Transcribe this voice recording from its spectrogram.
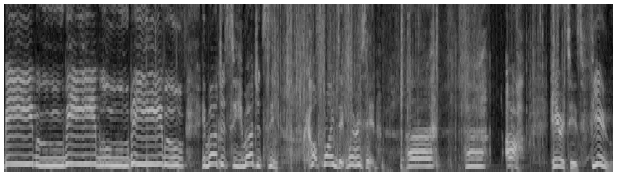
Bee boo, bee boo, bee boo. Emergency, emergency. I can't find it. Where is it? Uh, uh, ah, here it is. Phew.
